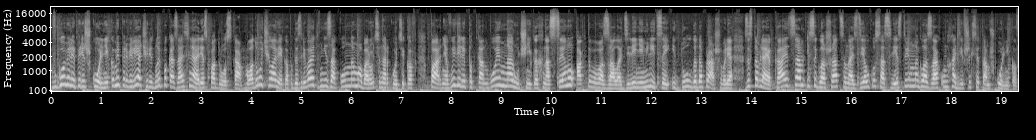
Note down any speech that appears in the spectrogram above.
В Гомеле перед школьниками провели очередной показательный арест подростка. Молодого человека подозревают в незаконном обороте наркотиков. Парня вывели под конвоем в наручниках на сцену актового зала отделения милиции и долго допрашивали, заставляя каяться и соглашаться на сделку со следствием на глазах у находившихся там школьников.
